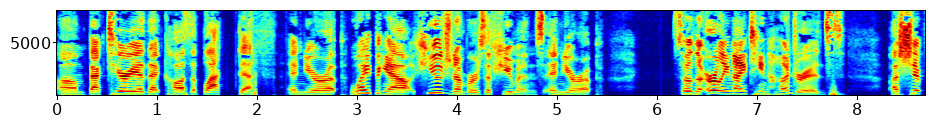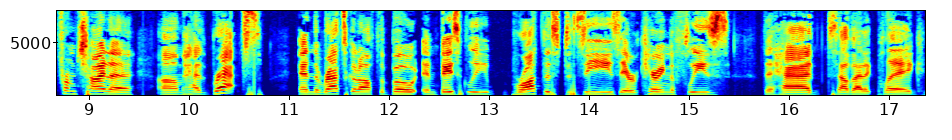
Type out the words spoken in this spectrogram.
um, bacteria that caused the Black Death in Europe, wiping out huge numbers of humans in Europe. So in the early 1900s, a ship from China um, had rats, and the rats got off the boat and basically brought this disease. They were carrying the fleas that had sylvatic plague.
